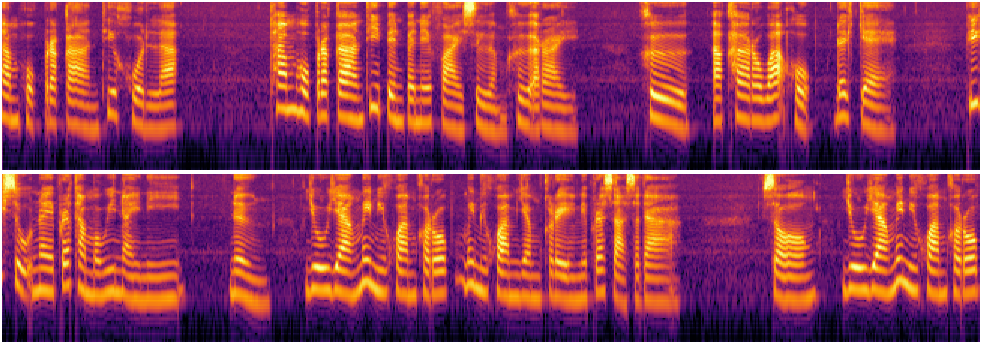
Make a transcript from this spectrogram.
ทำหกประการที่ควรละ ทำหกประการที่เป็นไปในฝ่ายเสื่อมคืออะไร คืออาคารวะหกได้แก่ ภิกษุในพระธรรมวินัยนี้หนึ่งอยู่อย่างไม่มีความเคารพไม่มีความยำเกรงในพระศาสดา 2. อยู่อย่างไม่มีความเคารพ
